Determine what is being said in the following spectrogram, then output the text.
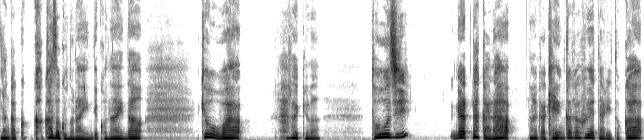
なんか家族の LINE でこの間、今日は、なんだっけな、冬至が、だから、なんか喧嘩が増えたりとか、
